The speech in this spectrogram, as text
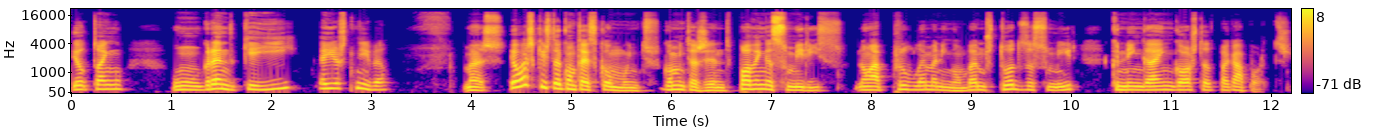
Eu tenho um grande QI a este nível. Mas eu acho que isto acontece com muitos, com muita gente. Podem assumir isso, não há problema nenhum. Vamos todos assumir que ninguém gosta de pagar portes.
